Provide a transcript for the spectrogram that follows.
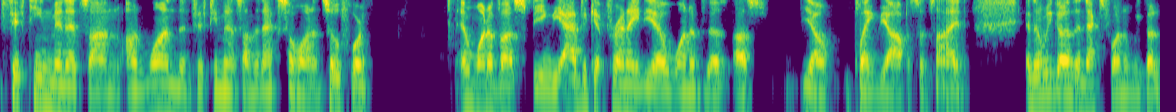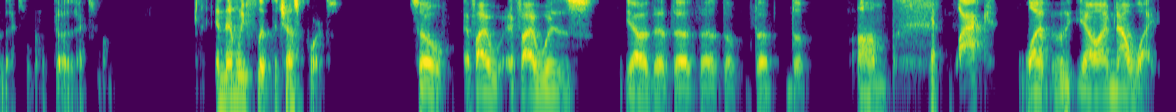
15 minutes on on one, then 15 minutes on the next, so on and so forth. And one of us being the advocate for an idea, one of the us, you know, playing the opposite side. And then we go to the next one and we go to the next one, go to the next one and then we flip the chessboards. So if I if I was you know the the the the the, the um, yep. black One, you know, I'm now white.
